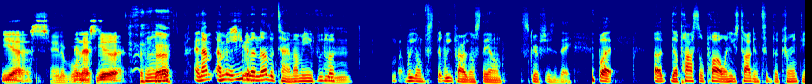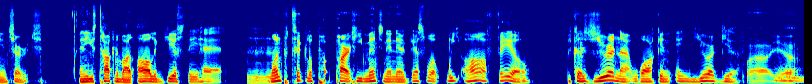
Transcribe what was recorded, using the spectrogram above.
Yes. Can't And that's it. good. Mhm. And I'm, I mean, That's even good. another time. I mean, if we look, Mhm. we gonna st- we probably gonna stay on scriptures today, but uh, the Apostle Paul when he was talking to the Corinthian church, and he was talking about all the gifts they had. Mhm. One particular p- part he mentioned in there. Guess what? We all fail because you're not walking in your gift. Wow, yeah. Mm.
